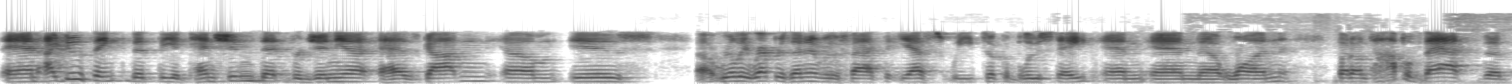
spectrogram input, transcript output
And I do think that the attention that Virginia has gotten um, is uh, really representative of the fact that yes, we took a blue state and and uh, won, but on top of that, the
